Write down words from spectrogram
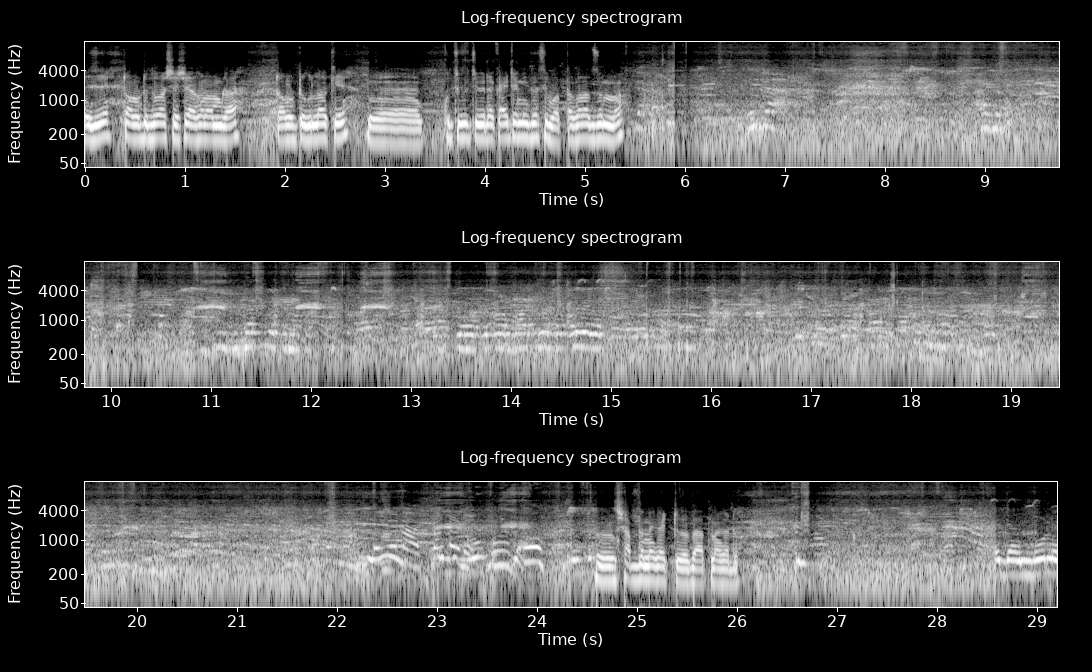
এই যে টমেটো দেওয়া শেষে এখন আমরা টমেটোগুলোকে কুচি কুচি করে কাইটে নিতেছি ভর্তা করার জন্য। সাবধানে কাটতে দাঁত না কাটো বলে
